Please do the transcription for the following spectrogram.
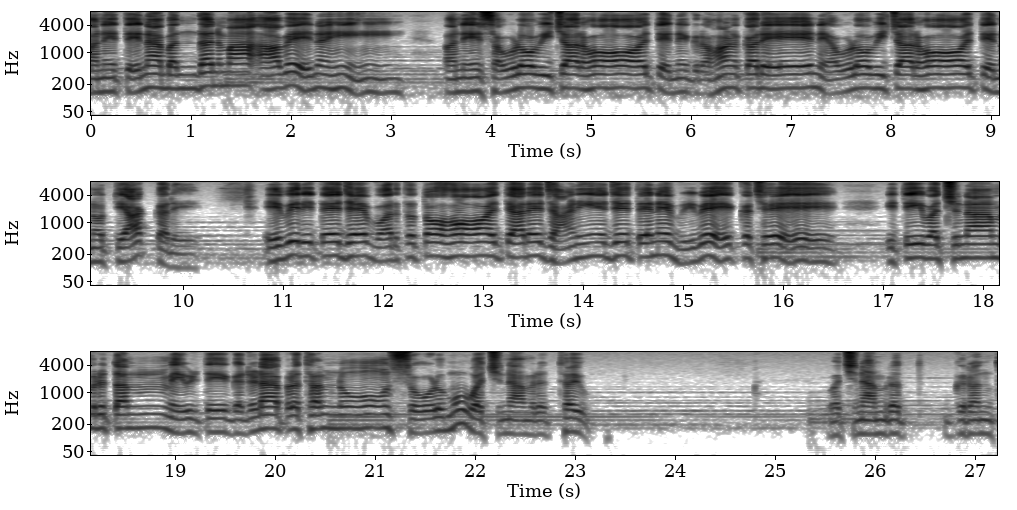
અને તેના બંધનમાં આવે નહીં. અને સવળો વિચાર હોય તેને ગ્રહણ કરે, ને અવળો વિચાર હોય તેનો ત્યાગ કરે. એવી રીતે જે વર્તતો હોય ત્યારે જાણીએ જે તેને વિવેક છે. ઇતિ વચનામૃતમ, એવી રીતે ગઢડા પ્રથમનું સોળમું વચનામૃત થયું. વચનામૃત ગ્રંથ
